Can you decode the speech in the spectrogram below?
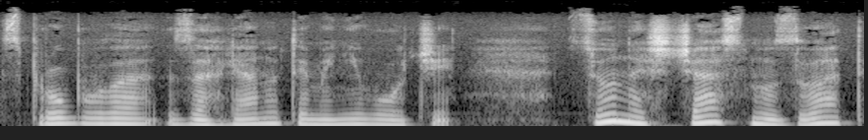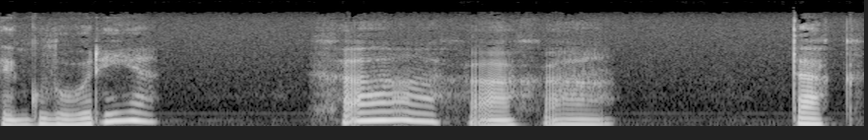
спробувала заглянути мені в очі. Цю нещасну звати Глорія? Ха-ха-ха. Так.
